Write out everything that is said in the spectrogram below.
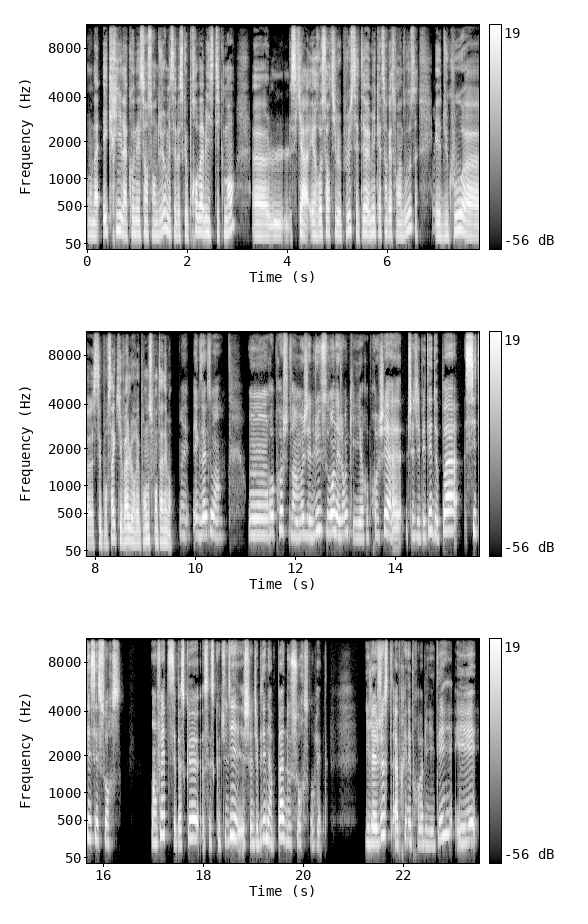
on a écrit la connaissance en dur, mais c'est parce que probabilistiquement, euh, ce qui a, est ressorti le plus, c'était 1492. Et du coup, c'est pour ça qu'il va le répondre spontanément. Oui, exactement. On reproche, enfin, moi j'ai lu souvent des gens qui reprochaient à ChatGPT de pas citer ses sources. En fait, c'est parce que, c'est ce que tu dis, ChatGPT n'a pas de source, en fait. Il a juste appris des probabilités et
